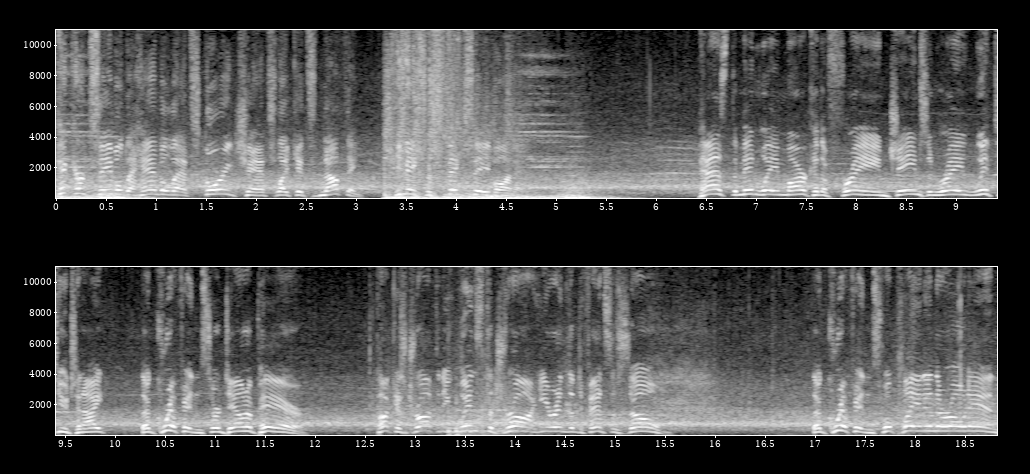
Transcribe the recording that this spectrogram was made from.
Pickard's able to handle that scoring chance like it's nothing. He makes a stick save on it. Past the midway mark of the frame, James and Ray with you tonight. The Griffins are down a pair. Puck is dropped and he wins the draw here in the defensive zone. The Griffins will play it in their own end.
